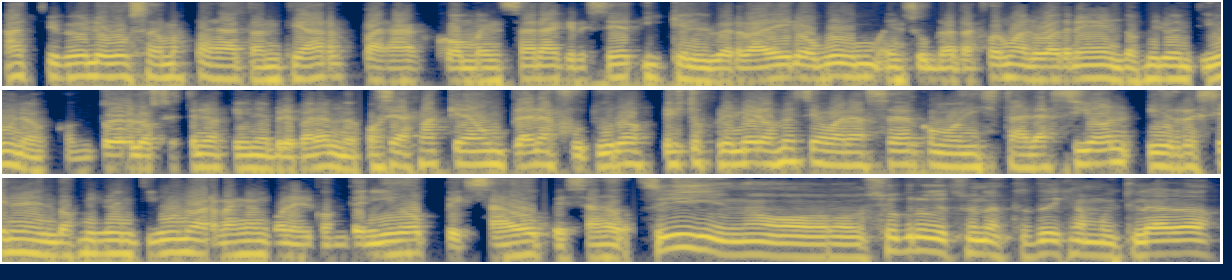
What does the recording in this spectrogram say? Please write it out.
HBO lo va a usar más para tantear, para comenzar a crecer y que el verdadero boom en su plataforma lo va a tener en el 2021, con todos los estrenos que viene preparando. O sea, es más que nada un plan a futuro. Estos primeros meses van a ser como de instalación y recién en el 2021 arrancan con el contenido pesado, pesado. Sí, no, yo creo que es una estrategia muy clara,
